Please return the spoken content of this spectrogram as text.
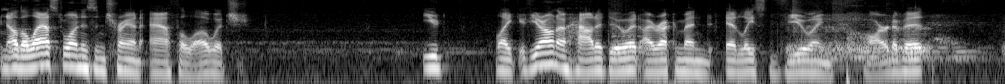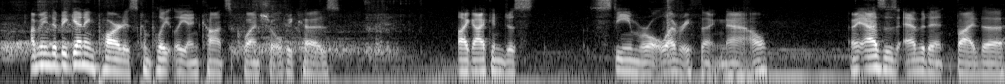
now, the last one is in Tran Athulua, which you like if you don't know how to do it, I recommend at least viewing part of it. I mean, the beginning part is completely inconsequential because like I can just steamroll everything now. I mean, as is evident by the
